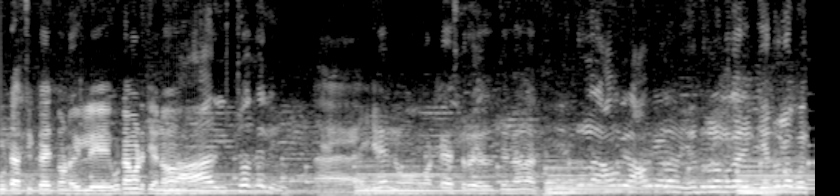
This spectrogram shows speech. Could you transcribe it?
ಊಟ ಸಿಕ್ಕಾಯ್ತು ನೋಡು ಇಲ್ಲಿ ಊಟ ಮಾಡ್ತೀಯನು? ಯಾರು ಇಷ್ಟೊತ್ತಲ್ಲಿ ಏನು ಹೊಟ್ಟೆ ಹೆಸರು ಹೇಳ್ತೀನಿ ಅವ್ರಿಗೆ ಅವ್ರಿಗೆ ಮಗ ಜನರಲ್ಲ ಬಂದು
